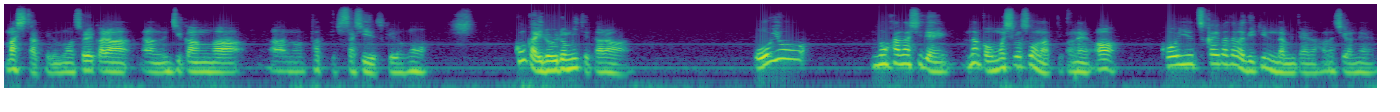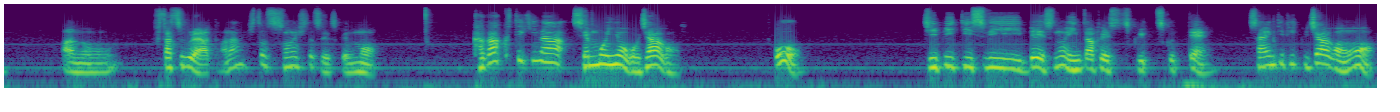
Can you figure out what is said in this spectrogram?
ましたけども、それからあの時間があの経って久しいですけども、今回いろいろ見てたら、応用の話でなんか面白そうなっていうかね、あ、こういう使い方ができるんだみたいな話がね、あの、2つぐらいあったかな。一つ、その一つですけども、科学的な専門用語、ジャーゴン。を GPT-3 ベースのインターフェース作って、サイエンティフィックジャーゴンを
